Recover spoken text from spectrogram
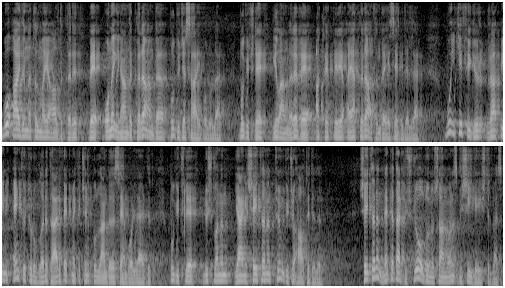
bu aydınlatılmayı aldıkları ve ona inandıkları anda bu güce sahip olurlar. Bu güçle yılanları ve akrepleri ayakları altında ezebilirler. Bu iki figür Rabbin en kötü ruhları tarif etmek için kullandığı sembollerdir. Bu güçle düşmanın yani şeytanın tüm gücü alt edilir. Şeytanın ne kadar güçlü olduğunu sanmanız bir şey değiştirmez.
